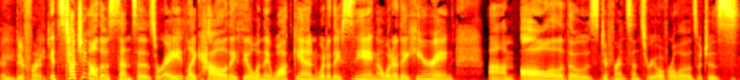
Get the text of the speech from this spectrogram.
and different. it's touching all those senses, right? Like how they feel when they walk in, what are they seeing, what are they hearing? Um, all of those different sensory overloads, which is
